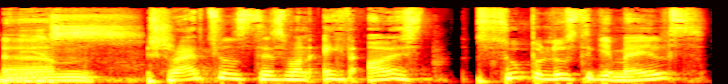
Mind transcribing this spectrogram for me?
Yes. Ähm, schreibt uns, das waren echt alles super lustige Mails.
